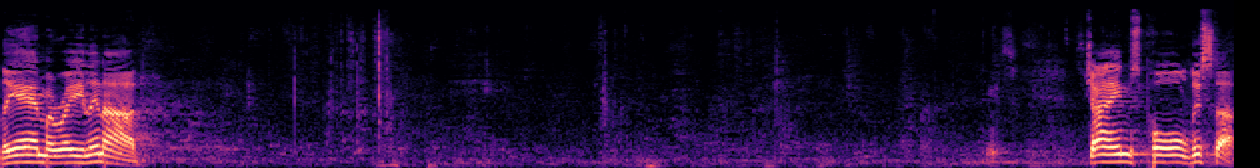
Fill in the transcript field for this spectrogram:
Leanne Marie Linard. James Paul Lister.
